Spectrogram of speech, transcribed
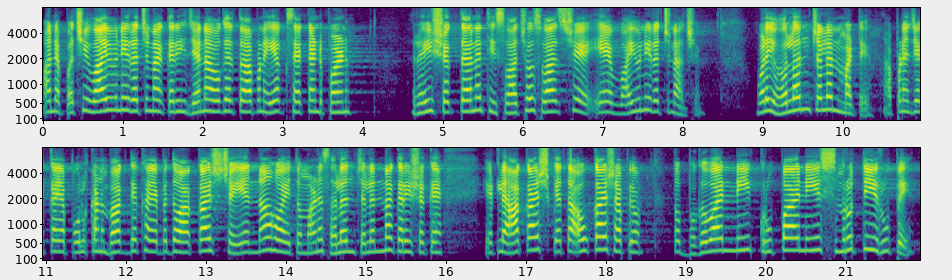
અને પછી વાયુની રચના કરી, જેના વગર તો આપણે એક સેકન્ડ પણ રહી શકતા નથી. શ્વાસોશ્વાસ છે, એ વાયુની રચના છે. વળી હલન ચલન માટે આપણે જે કાંઈ આ પોલકણ ભાગ દેખાય, એ બધો આકાશ છે, એ ન હોય તો માણસ હલનચલન ન કરી શકે. એટલે આકાશ કહેતા અવકાશ આપ્યો. તો ભગવાનની કૃપાની સ્મૃતિ રૂપે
